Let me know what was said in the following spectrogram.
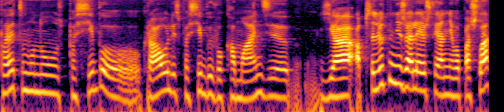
Поэтому, ну, спасибо Краули, спасибо его команде. Я абсолютно не жалею, что я на него пошла,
